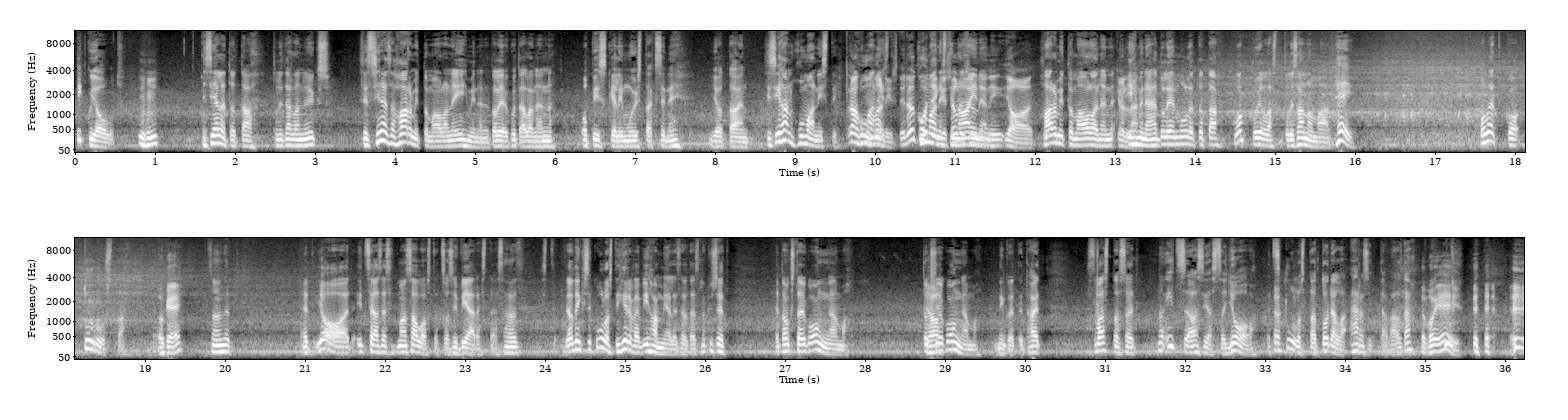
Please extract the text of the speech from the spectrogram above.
pikkujoulut. Mm-hmm. Ja siellä tota, tuli tällainen yksi, siis sinänsä harmittoman ihminen, että oli joku tällainen opiskeli muistaakseni jotain. Siis ihan humanisti. No, humanisti. No, humanisti nainen. Niin, joo. Harmittoma oloinen Kyllä. ihminen. Hän tuli mulle tota, loppuillasta tuli sanomaan, että hei, oletko Turusta? Okei. Okay. Sanoin, että et joo, et itse asiassa että mä oon Salosta, että se on vierestä. Ja sanoin, että jotenkin se kuulosti hirveän vihamieliseltä. Ja mä kysyin, että, että onko tämä joku ongelma? Että onko se joku ongelma? Niin kuin, että, hait, sitten vastaus oli, että no itse asiassa joo. Että se kuulostaa todella ärsyttävältä. Voi ei.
